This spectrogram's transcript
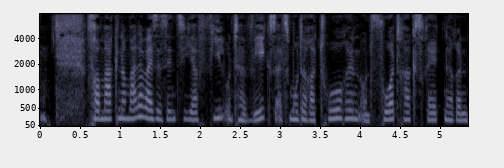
Frau Mark, normalerweise sind Sie ja viel unterwegs als Moderatorin und Vortragsrednerin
